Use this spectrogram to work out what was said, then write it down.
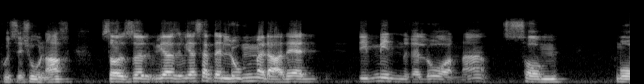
posisjoner. Så, så vi, har, vi har sett en lomme der det er de mindre lånene som må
